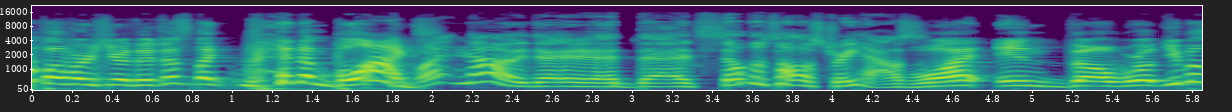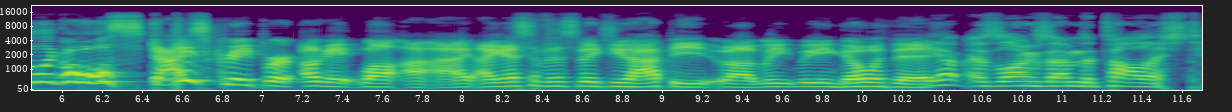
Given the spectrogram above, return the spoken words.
up over here. There's just like random blocks. What? No, th- th- th- it's still the tallest treehouse. What in the world? You built like a whole skyscraper. Okay, well, I, I guess if this makes you happy, uh, we, we can go with it. Yep, as long as I'm the tallest.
